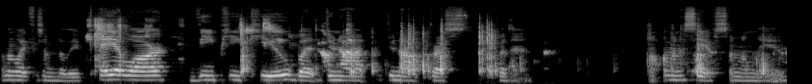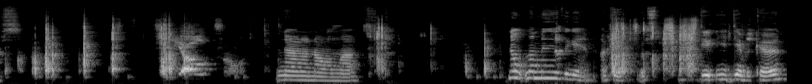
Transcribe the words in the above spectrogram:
gonna wait for someone to leave. K O R V P Q, but do not do not press put in. I'm gonna see if someone leaves. No, no, no one left. No, let me leave again. Okay, let's, do, you- do you have a code?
